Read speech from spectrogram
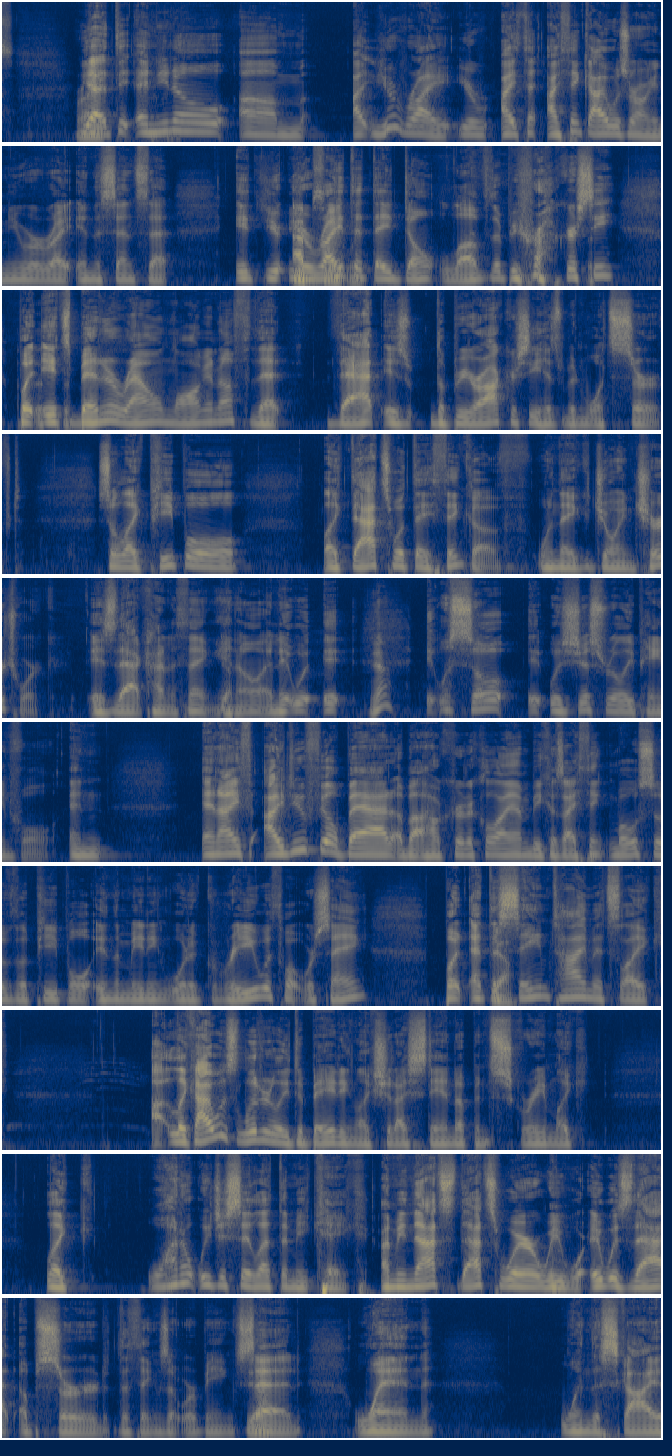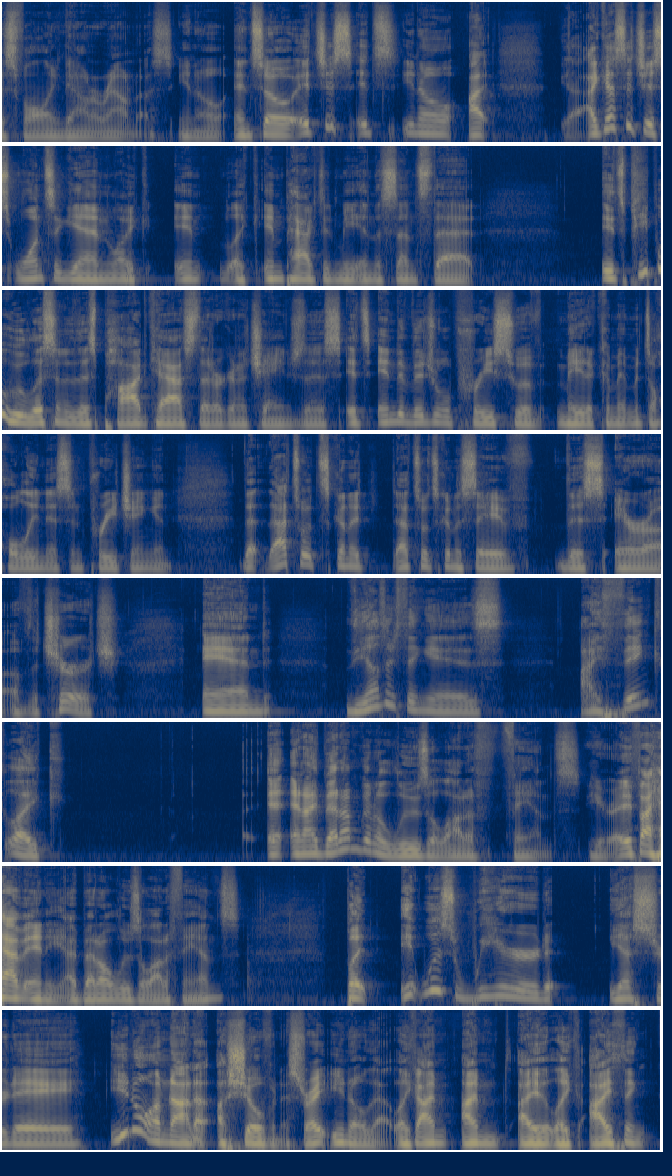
Right? Yeah, th- and you know, um, I, you're right. You're. I think. I think I was wrong, and you were right in the sense that it. You're, you're right that they don't love the bureaucracy, but it's been around long enough that that is the bureaucracy has been what's served. So like people, like that's what they think of when they join church work is that kind of thing, you know. And it wa- it Yeah. it was so it was just really painful and and I I do feel bad about how critical I am because I think most of the people in the meeting would agree with what we're saying, but at the Yeah. same time it's like I- like I was literally debating like should I stand up and scream like like why don't we just say let them eat cake? I mean that's that's where we were it was that absurd the things that were being said when when the sky is falling down around us, you know? And so it's just it's you know, I I guess it just once again like in like impacted me in the sense that it's people who listen to this podcast that are going to change this. It's individual priests who have made a commitment to holiness and preaching and that that's what's going to that's what's going to save this era of the church. And the other thing is I think like and, and I bet I'm going to lose a lot of fans here. If I have any, I bet I'll lose a lot of fans. But it was weird yesterday. You know I'm not a, a chauvinist, right? You know that. Like I'm I'm I like I think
